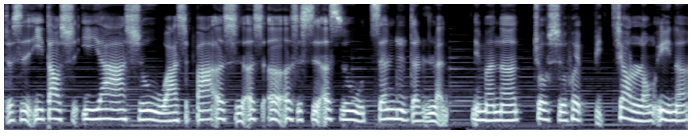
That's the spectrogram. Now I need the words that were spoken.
就是一到十一啊、十五啊、十八、二十二、十二、二十四、二十五生日的人，你们呢就是会比较容易呢，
